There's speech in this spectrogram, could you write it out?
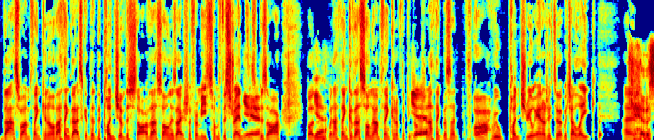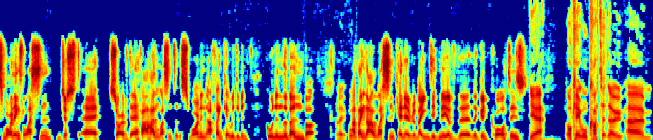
that's what I'm thinking of. I think that's the, the punch of the start of that song is actually for me some of the strength. Yeah. It's bizarre. But yeah. when I think of that song, I'm thinking of the production. Yeah. I think there's a oh, real punch, real energy to it, which I like. Um, yeah, this morning's lesson just uh, sort of. If I hadn't listened to this morning, I think it would have been going in the bin. But right, well, I think that lesson kind of reminded me of the the good qualities. Yeah. Okay, we'll cut it now. Um,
